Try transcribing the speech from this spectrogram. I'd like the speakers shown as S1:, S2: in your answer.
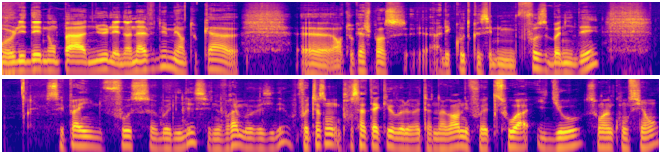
S1: trouve l'idée non pas nulle et non avenue, mais en tout cas, en tout cas, je pense à l'écoute que c'est une fausse bonne idée.
S2: C'est pas une fausse bonne idée, c'est une vraie mauvaise idée. de toute façon, pour s'attaquer au Velvet Underground, il faut être soit idiot, soit inconscient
